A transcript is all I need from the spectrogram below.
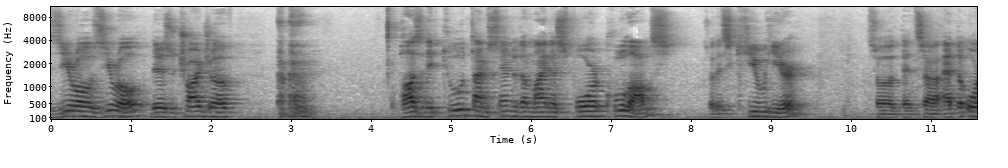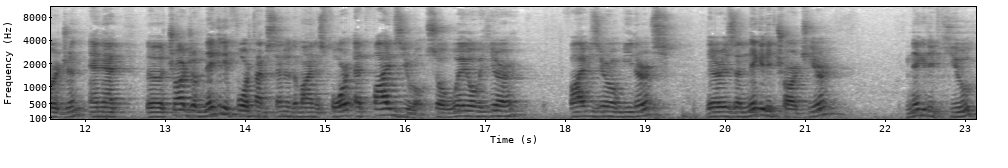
0, 0, there's a charge of positive 2 times 10 to the minus 4 coulombs. So this Q here. So that's uh, at the origin. And at the charge of negative 4 times 10 to the minus 4 at 5, 0. So way over here, 5, 0 meters. There is a negative charge here, negative Q.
